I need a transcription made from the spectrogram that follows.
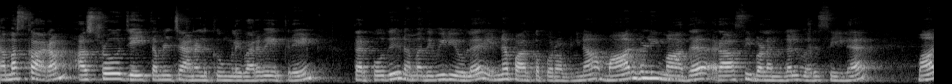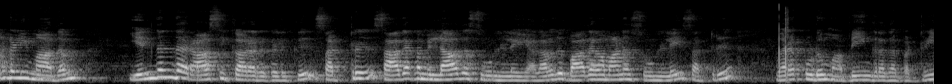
நமஸ்காரம். அஸ்ட்ரோ ஜெய் தமிழ் சேனலுக்கு உங்களை வரவேற்கிறேன். தற்போது நம்ம வீடியோவில் என்ன பார்க்க போகிறோம் அப்படின்னா மார்கழி மாத ராசி பலன்கள் வரிசையில். மார்கழி மாதம் எந்தெந்த ராசிக்காரர்களுக்கு சற்று சாதகமில்லாத சூழ்நிலை அதாவது பாதகமான சூழ்நிலை சற்று வரக்கூடும் அப்படிங்கிறத பற்றி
